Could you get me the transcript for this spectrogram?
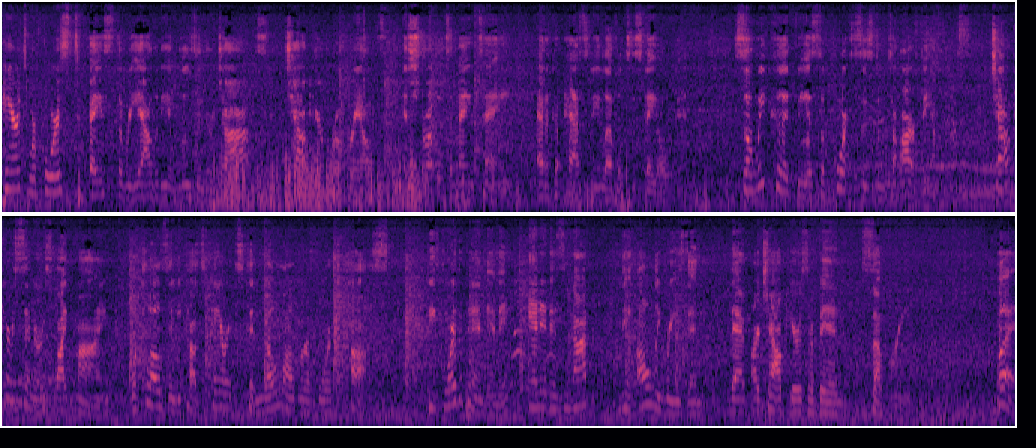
Parents were forced to face the reality of losing their jobs, child care programs, and struggled to maintain at a capacity level to stay open. So we could be a support system to our families. Child care centers like mine were closing because parents could no longer afford the costs before the pandemic, and it is not the only reason that our child cares have been suffering. But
